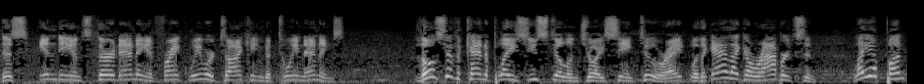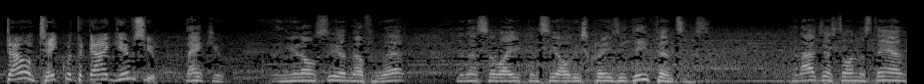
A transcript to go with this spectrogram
this Indians third inning. And Frank, we were talking between innings. Those are the kind of plays you still enjoy seeing too, right? With a guy like a Robertson, lay a bunt down, take what the guy gives you. Thank you. And you don't see enough of that. And that's why you can see all these crazy defenses. And I just don't understand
